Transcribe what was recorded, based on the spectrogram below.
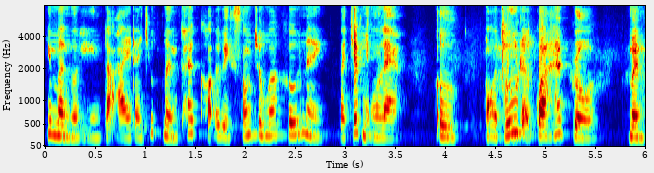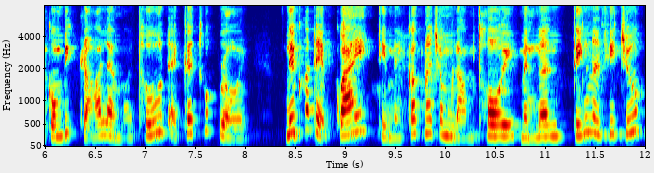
Nhưng mà người hiện tại đã giúp mình thoát khỏi việc sống trong quá khứ này và chấp nhận là ừ mọi thứ đã qua hết rồi mình cũng biết rõ là mọi thứ đã kết thúc rồi. Nếu có đẹp quá ấy, thì mình cất nó trong lòng thôi mình nên tiến lên phía trước.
